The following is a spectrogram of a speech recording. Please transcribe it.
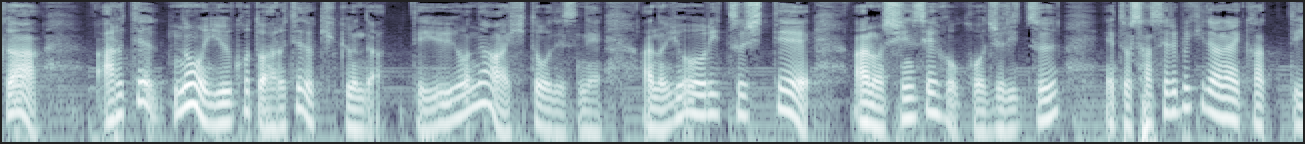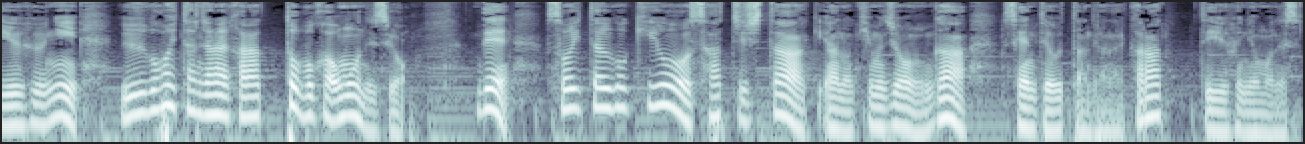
が、ある程度の言うことをある程度聞くんだっていうような人をですね、あの、擁立して、あの、新政府をこう樹立、えっと、させるべきではないかっていうふうに動いたんじゃないかなと僕は思うんですよ。で、そういった動きを察知した、あの、キム・ジョンが先手を打ったんではないかなっていうふうに思うんです。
